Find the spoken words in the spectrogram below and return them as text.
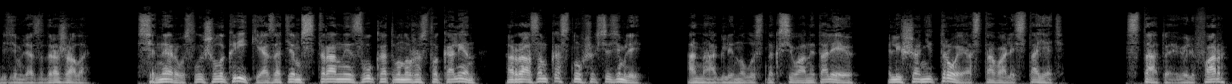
Земля задрожала. Синера услышала крики, а затем странный звук от множества колен, разом коснувшихся земли. Она оглянулась на Ксиван и Талею. Лишь они трое оставались стоять. Статуя Вельфар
